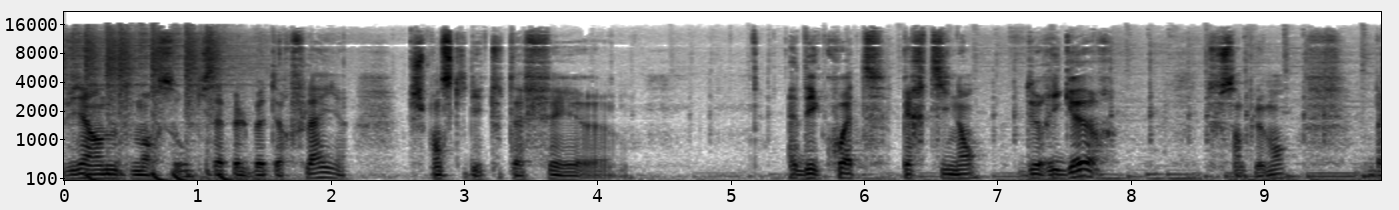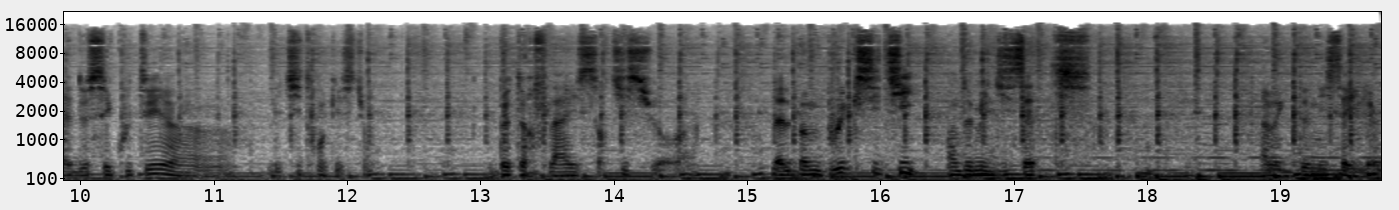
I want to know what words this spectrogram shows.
via un autre morceau qui s'appelle Butterfly, je pense qu'il est tout à fait euh, adéquat, pertinent, de rigueur, tout simplement, bah, de s'écouter euh, les titres en question. Butterfly, sorti sur euh, l'album Brick City en 2017, avec Donny Saylor.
